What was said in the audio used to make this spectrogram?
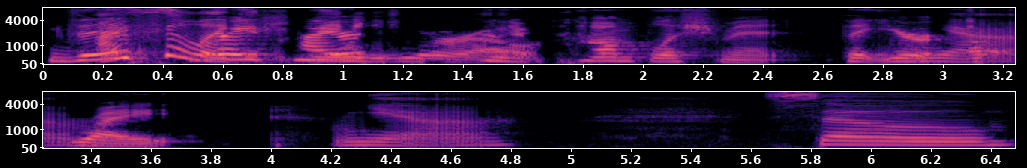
This I feel like right a tiny here is an accomplishment that you're Yeah. upright. Yeah. So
